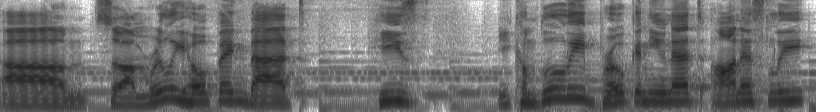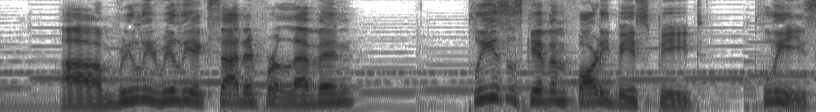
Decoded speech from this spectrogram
Um, so I'm really hoping that he's a completely broken unit, honestly. Uh, I'm really, really excited for Lewyn. Please just give him 40 base speed. Please.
